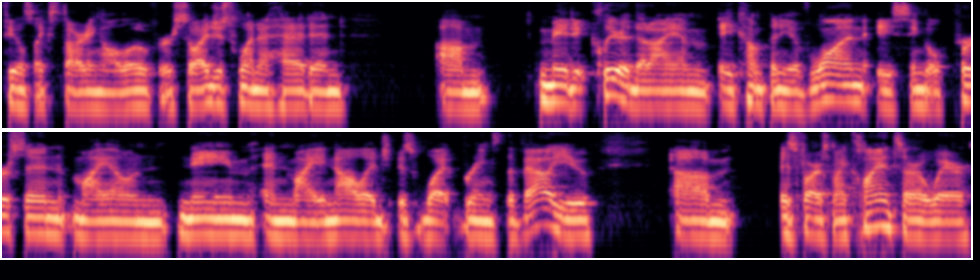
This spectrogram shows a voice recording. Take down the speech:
feels like starting all over. So I just went ahead and um, made it clear that I am a company of one, a single person. My own name and my knowledge is what brings the value, um, as far as my clients are aware.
